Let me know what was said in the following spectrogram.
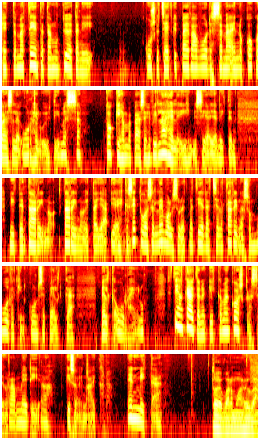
että mä teen tätä mun työtäni 60-70 päivää vuodessa. Mä en ole koko ajan siellä urheiluytimessä. Tokihan mä pääsen hyvin lähelle ihmisiä ja niiden, niiden tarino, tarinoita. Ja, ja ehkä se tuo sen levollisuuden, että mä tiedän, että siellä tarinassa on muutakin kuin se pelkkä, pelkkä urheilu. Sitten ihan käytännön kikka, mä en koskaan seuraa mediaa kisojen aikana. En mitään. Toi on varmaan hyvä.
